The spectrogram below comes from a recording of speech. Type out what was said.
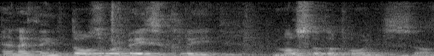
And I think those were basically most of the points. So.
